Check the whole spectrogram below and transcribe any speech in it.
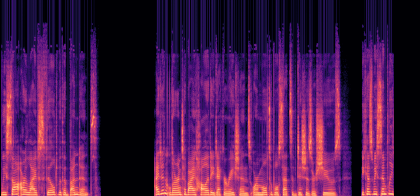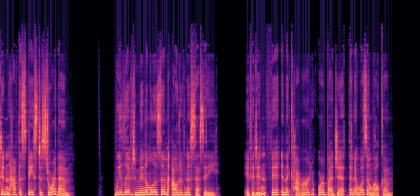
We saw our lives filled with abundance. I didn't learn to buy holiday decorations or multiple sets of dishes or shoes because we simply didn't have the space to store them. We lived minimalism out of necessity. If it didn't fit in the cupboard or budget, then it wasn't welcome.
